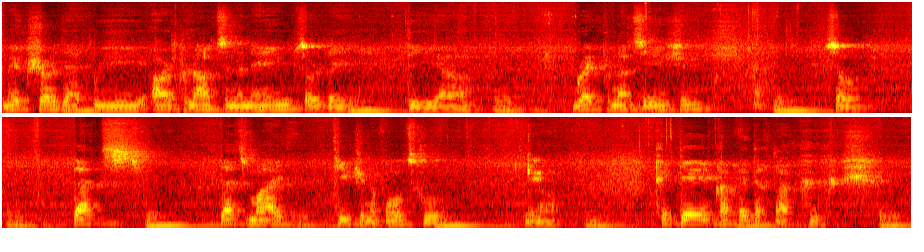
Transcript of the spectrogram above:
Make sure that we are pronouncing the names or the, the uh, right pronunciation. So that's that's my teaching of old school. You know. Kakadaktak.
